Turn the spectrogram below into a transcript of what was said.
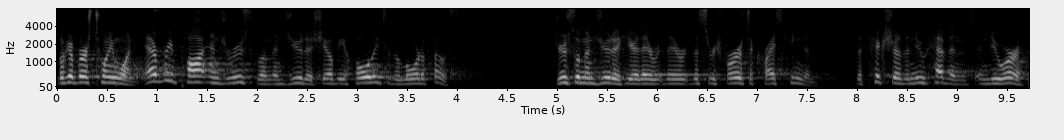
Look at verse 21. Every pot in Jerusalem and Judah shall be holy to the Lord of hosts. Jerusalem and Judah here, they, they, this refers to Christ's kingdom. It's a picture of the new heavens and new earth.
